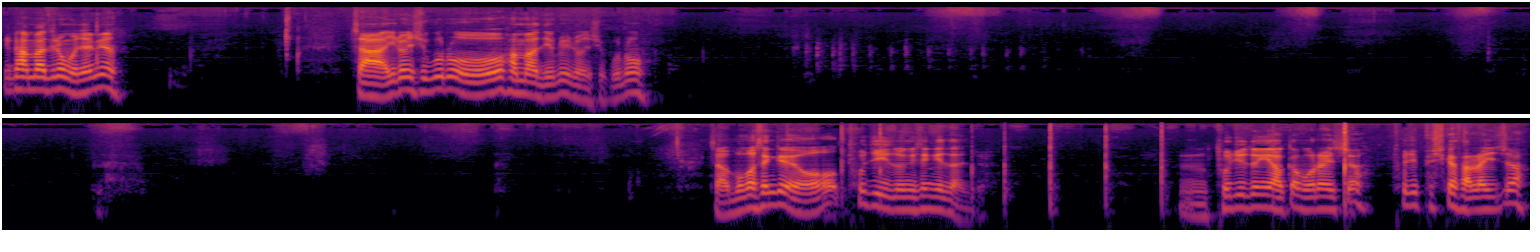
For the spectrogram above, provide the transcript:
그러니까 한마디로 뭐냐면, 자, 이런 식으로, 한마디로 이런 식으로. 자, 뭐가 생겨요? 토지 이동이 생긴다는 점. 음, 토지 이동이 아까 뭐라 했죠? 토지 표시가 달라지죠?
